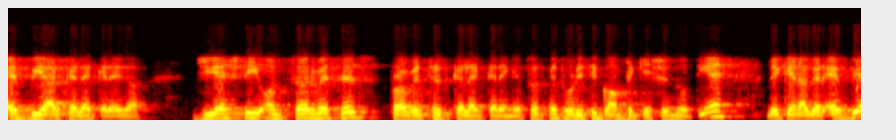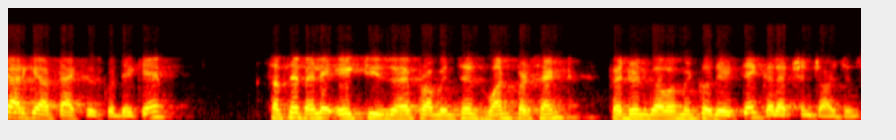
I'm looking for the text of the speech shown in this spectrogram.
F B R collect करेगा। GST on services provinces collect करेंगे। तो उसमें थोड़ी सी कॉम्प्लिकेशन होती है, लेकिन अगर FBR के आप टैक्सेस को देखें, सबसे पहले एक चीज़ जो है provinces one percent federal government को देते हैं कलेक्शन चार्जेस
